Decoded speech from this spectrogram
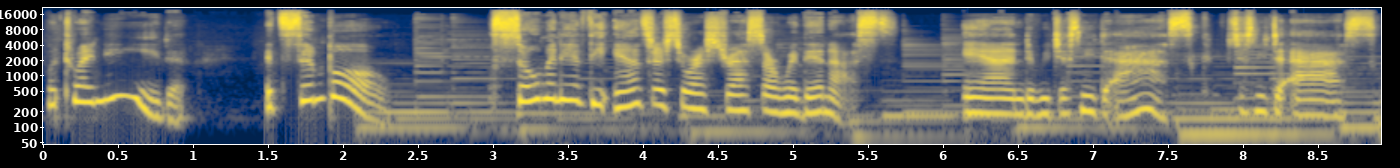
What do I need? It's simple. So many of the answers to our stress are within us. And we just need to ask. We just need to ask.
